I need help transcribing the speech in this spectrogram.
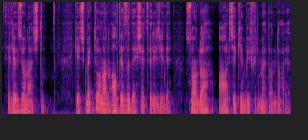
Televizyonu açtım. Geçmekte olan altyazı dehşet vericiydi. Sonra ağır çekim bir filme döndü hayat.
